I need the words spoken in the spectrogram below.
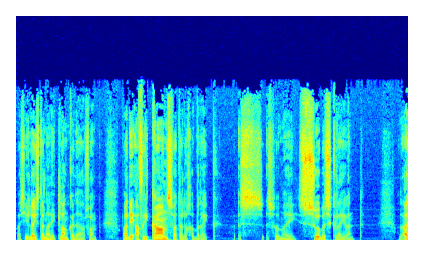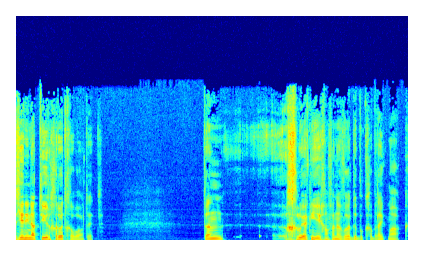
as jy luister na die klanke daarvan. Maar die Afrikaans wat hulle gebruik is is vir my so beskrywend. Want as jy in die natuur groot geword het, dan glo ek nie jy gaan van 'n woordeboek gebruik maak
